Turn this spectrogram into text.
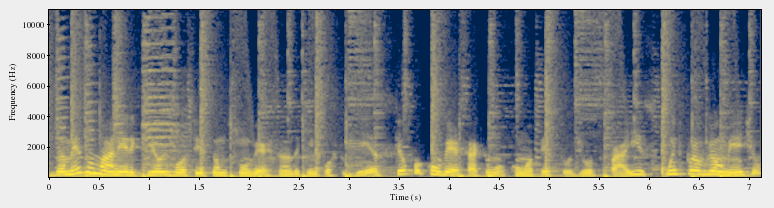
da mesma maneira que eu e você estamos conversando aqui em português, se eu for conversar com uma, com uma pessoa de outro país, muito provavelmente eu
